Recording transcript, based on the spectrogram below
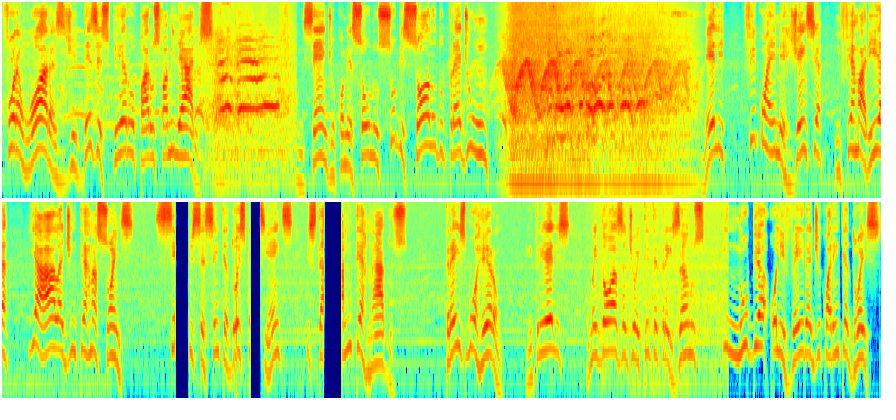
Foram horas de desespero para os familiares. O incêndio começou no subsolo do prédio 1. Nele ficam a emergência, enfermaria e a ala de internações. 162 pacientes estavam internados. Três morreram, entre eles uma idosa de 83 anos e Núbia Oliveira, de 42.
